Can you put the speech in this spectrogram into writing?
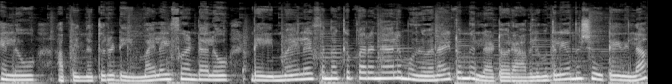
ഹലോ അപ്പോൾ ഇന്നത്തെ ഒരു ഡേ ഇൻ മൈ ലൈഫ് കണ്ടാലോ? ഡേ ഇൻ മൈ ലൈഫ് എന്നൊക്കെ പറഞ്ഞാൽ മുഴുവനായിട്ടൊന്നും ഇല്ല കേട്ടോ. രാവിലെ മുതലേ ഒന്നും ഷൂട്ട് ചെയ്തില്ല.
